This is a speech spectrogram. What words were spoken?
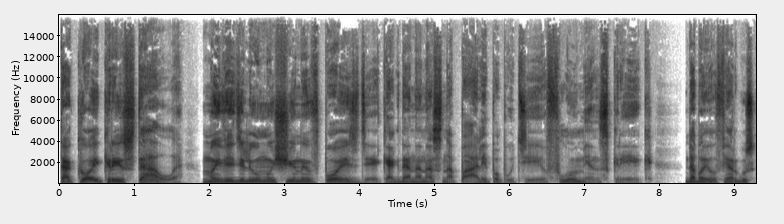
«Такой кристалл мы видели у мужчины в поезде, когда на нас напали по пути в Флуменскрик», добавил Фергус,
